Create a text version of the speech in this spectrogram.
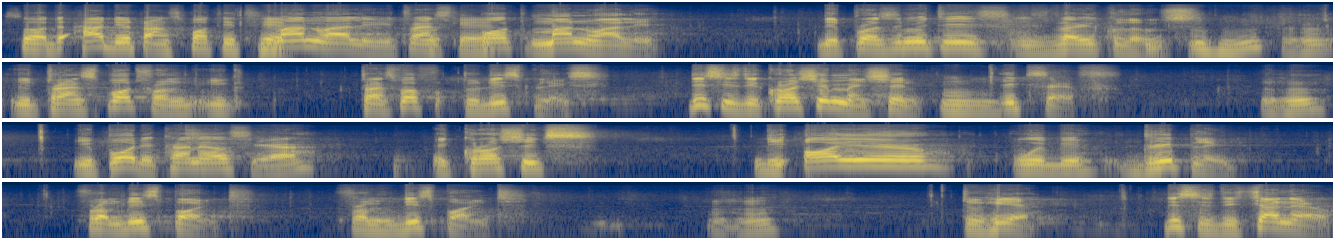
So, the, how do you transport it here? Manually, you transport manually. The proximity is, is very close. Mhm. You transport from you transport to this place. This is the crushing machine itself. Mhm. You pour the kernels here, it crushes. The oil will be dripping from this point, from this point mhm, to here. This is the channel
